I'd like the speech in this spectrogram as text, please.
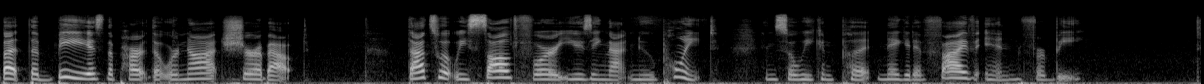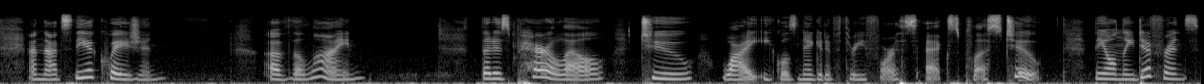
But the b is the part that we're not sure about. That's what we solved for using that new point and so we can put negative 5 in for b. And that's the equation of the line that is parallel to y equals negative 3 fourths x plus 2. The only difference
